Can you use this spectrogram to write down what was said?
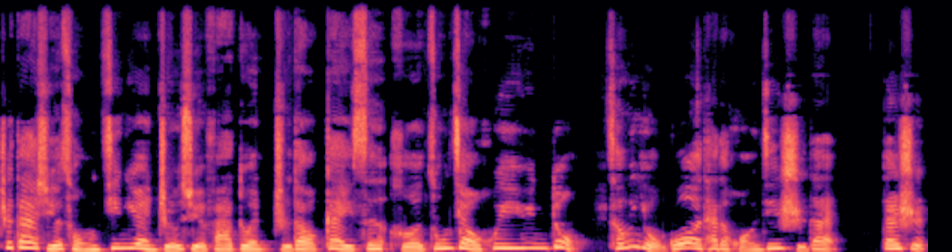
这大学从经验哲学发端，直到盖森和宗教会议运动，曾有过它的黄金时代，但是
